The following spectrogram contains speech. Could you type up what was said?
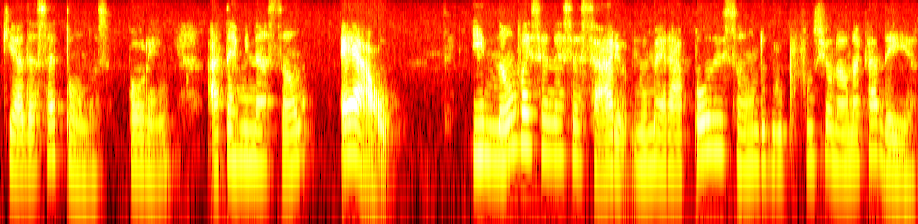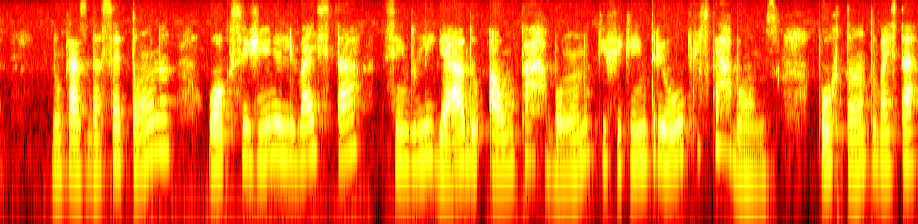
que a das cetonas, porém, a terminação é al e não vai ser necessário numerar a posição do grupo funcional na cadeia. No caso da cetona, o oxigênio ele vai estar sendo ligado a um carbono que fica entre outros carbonos. Portanto, vai estar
